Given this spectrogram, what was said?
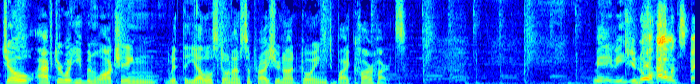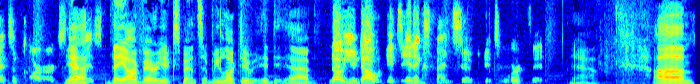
Joe, after what you've been watching with the Yellowstone, I'm surprised you're not going to buy Carhartts. Maybe. Do you know how expensive Carhartt stuff Yeah, is? they are very expensive. We looked at it. Uh, No, you don't. It's inexpensive. It's worth it. yeah. Um,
